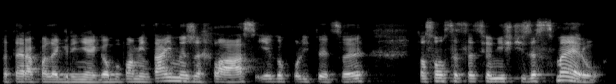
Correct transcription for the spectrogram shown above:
Petera Pellegriniego, bo pamiętajmy, że Chlas i jego politycy to są secesjoniści ze Smeru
